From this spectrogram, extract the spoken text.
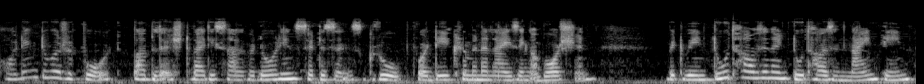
According to a report published by the Salvadorian Citizens Group for Decriminalizing Abortion, between 2000 and 2019,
